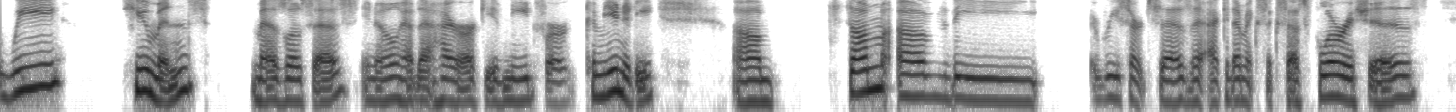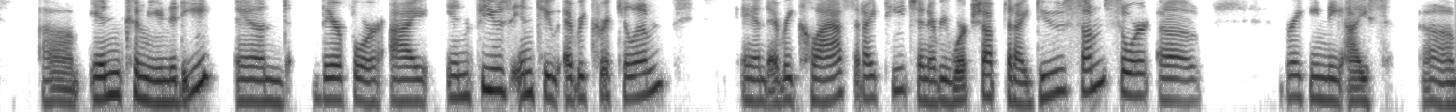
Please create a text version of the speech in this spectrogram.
We humans, Maslow says, you know, have that hierarchy of need for community. Um, some of the research says that academic success flourishes um, in community and Therefore, I infuse into every curriculum and every class that I teach and every workshop that I do some sort of breaking the ice. Uh,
